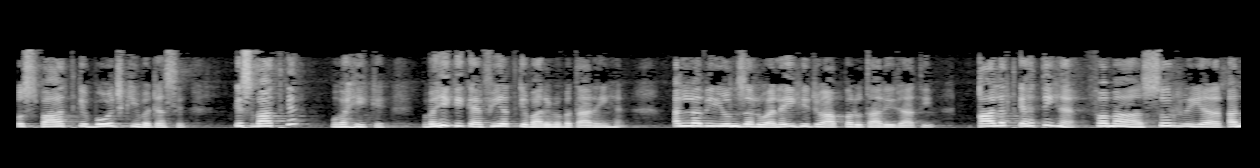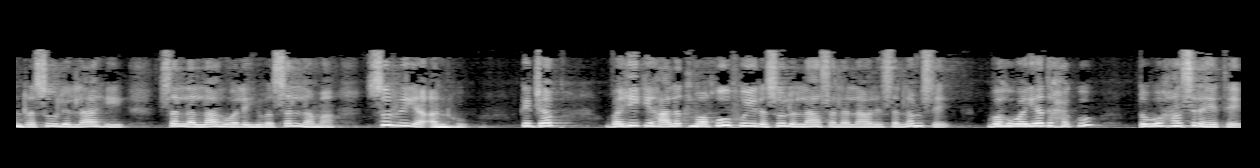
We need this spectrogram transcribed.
اس بات کے بوجھ کی وجہ سے۔ کس بات کے وہی کے۔ وہی کی کیفیت کے بارے میں بتا رہی ہیں۔ اللہ بھی ينزل علیہ جو آپ پر اتاری جاتی۔ قالت کہتی ہیں، فما سر ان رسول اللہ صلی اللہ علیہ وسلم سر انہ کہ جب وہی کی حالت موقوف ہوئی رسول اللہ صلی اللہ علیہ وسلم سے وہ ید تو وہ ہنس رہے تھے۔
